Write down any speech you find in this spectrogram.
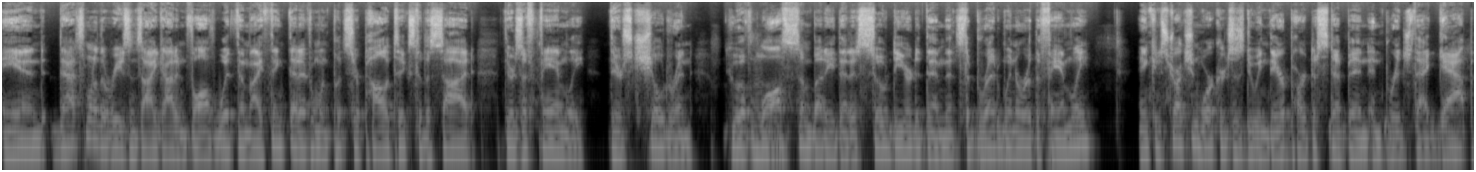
And that's one of the reasons I got involved with them. I think that everyone puts their politics to the side. There's a family, there's children who have mm-hmm. lost somebody that is so dear to them that's the breadwinner of the family. And construction workers is doing their part to step in and bridge that gap.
